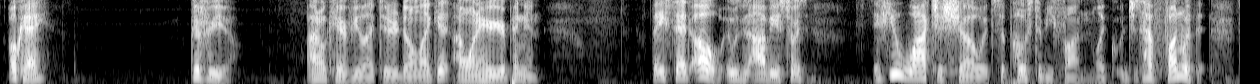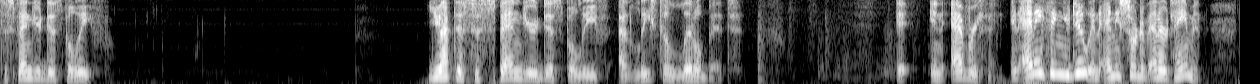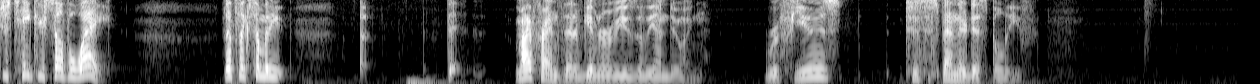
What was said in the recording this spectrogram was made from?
Okay. Good for you. I don't care if you liked it or don't like it. I want to hear your opinion. They said, "Oh, it was an obvious choice." If you watch a show, it's supposed to be fun. Like just have fun with it. Suspend your disbelief. You have to suspend your disbelief at least a little bit in everything, in anything you do, in any sort of entertainment. Just take yourself away. That's like somebody. Uh, my friends that have given reviews of The Undoing refuse to suspend their disbelief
